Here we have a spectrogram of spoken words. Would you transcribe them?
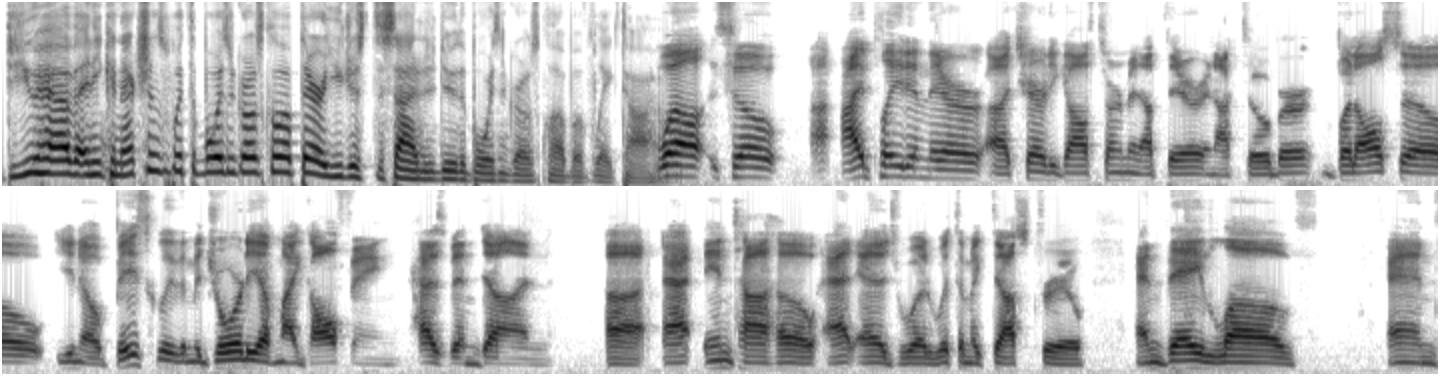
do you have any connections with the Boys and Girls Club up there, or you just decided to do the Boys and Girls Club of Lake Tahoe? Well, so I- played in their uh, charity golf tournament up there in October, but also, you know, basically the majority of my golfing has been done uh, at in Tahoe at Edgewood with the McDuff's crew, and they love and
